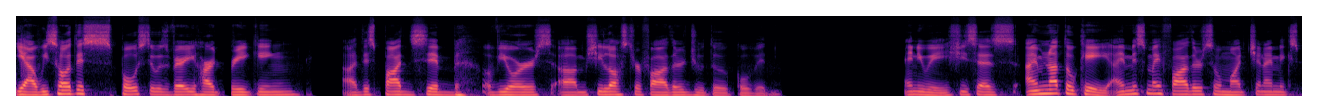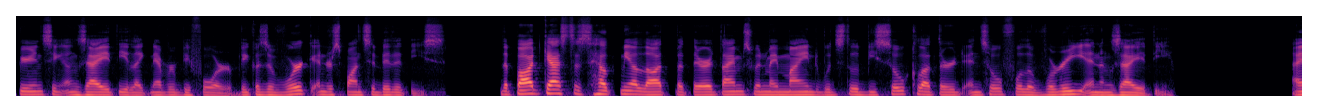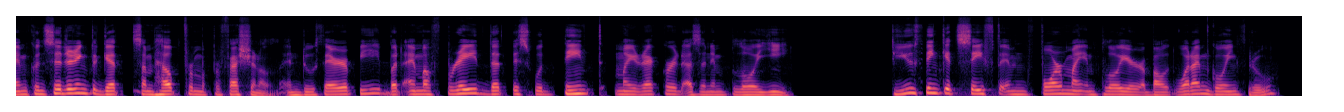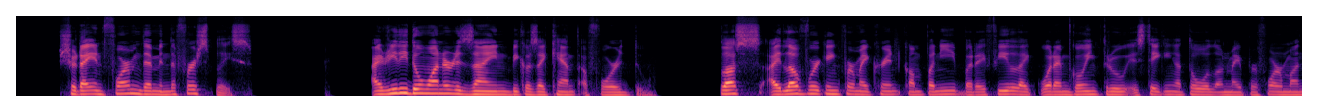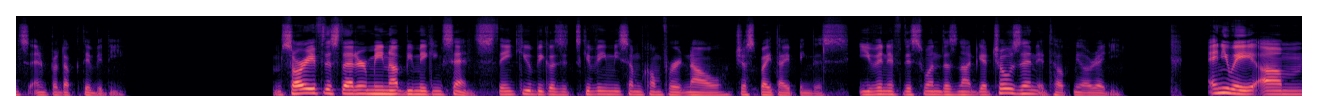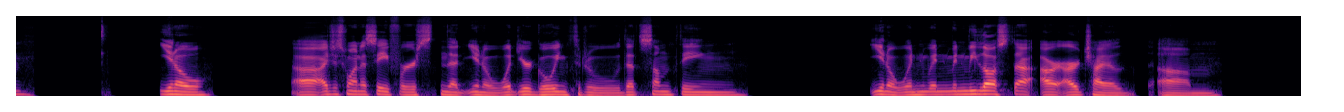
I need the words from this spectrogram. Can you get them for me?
yeah, we saw this post. It was very heartbreaking. Uh, this pod sib of yours, um, she lost her father due to COVID. Anyway, she says, I'm not okay. I miss my father so much and I'm experiencing anxiety like never before because of work and responsibilities. The podcast has helped me a lot, but there are times when my mind would still be so cluttered and so full of worry and anxiety. I am considering to get some help from a professional and do therapy, but I'm afraid that this would taint my record as an employee. Do you think it's safe to inform my employer about what I'm going through? Should I inform them in the first place? I really don't want to resign because I can't afford to. Plus, I love working for my current company, but I feel like what I'm going through is taking a toll on my performance and productivity. I'm sorry if this letter may not be making sense. Thank you because it's giving me some comfort now just by typing this. Even if this one does not get chosen, it helped me already. Anyway, um you know, uh, I just want to say first that you know what you're going through. That's something. You know, when when when we lost our our, our child, um,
